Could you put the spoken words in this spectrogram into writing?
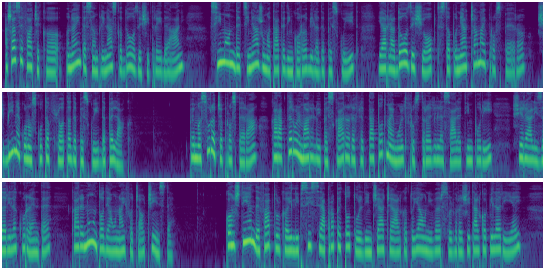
Așa se face că, înainte să împlinească 23 de ani, Simon deținea jumătate din corăbile de pescuit, iar la 28 stăpânea cea mai prosperă și bine cunoscută flotă de pescuit de pe lac. Pe măsură ce prospera, caracterul marelui pescar reflecta tot mai mult frustrările sale timpurii și realizările curente, care nu întotdeauna îi făceau cinste. Conștient de faptul că îi lipsise aproape totul din ceea ce alcătuia universul vrăjit al copilăriei,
